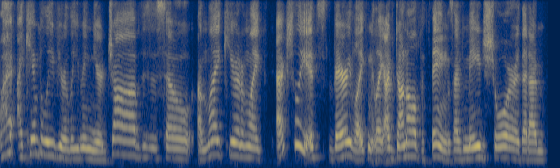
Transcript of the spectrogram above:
what? I can't believe you're leaving your job. This is so unlike you. And i'm like actually it's very like me. Like i've done all the things. I've made sure that i'm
